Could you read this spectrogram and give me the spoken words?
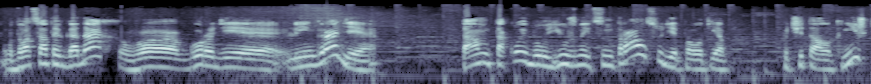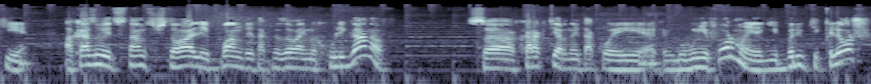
в 20-х годах в городе Ленинграде там такой был Южный Централ, судя по вот я почитал книжки, оказывается, там существовали банды так называемых хулиганов с характерной такой как бы униформой, такие брюки клеш,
